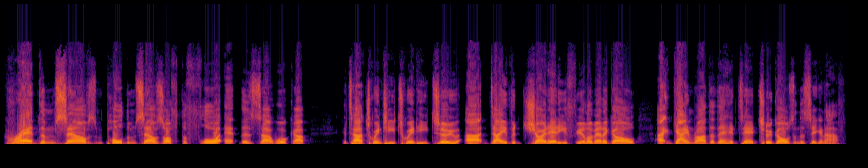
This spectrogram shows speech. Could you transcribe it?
grab themselves and pull themselves off the floor at this uh, World Cup Qatar 2022. Uh, David Chote, how do you feel about a goal, a game rather that had had two goals in the second half?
